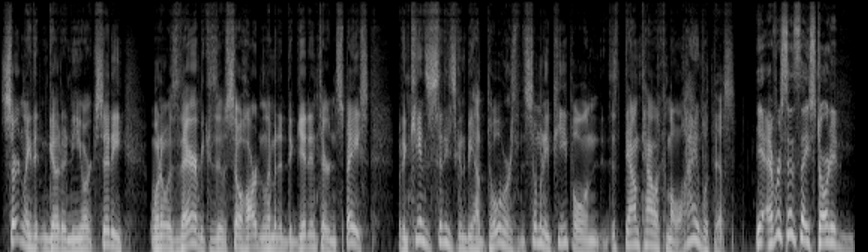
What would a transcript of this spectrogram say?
certainly didn't go to New York City when it was there because it was so hard and limited to get into in space. But in Kansas City, it's going to be outdoors and so many people, and this downtown will come alive with this. Yeah, ever since they started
